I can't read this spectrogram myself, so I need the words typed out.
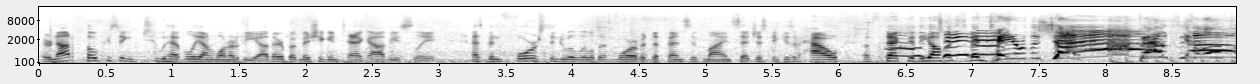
They're not focusing too heavily on one or the other, but Michigan Tech obviously has been forced into a little bit more of a defensive mindset just because of how effective the offense has been. Tater with a shot, bounces off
